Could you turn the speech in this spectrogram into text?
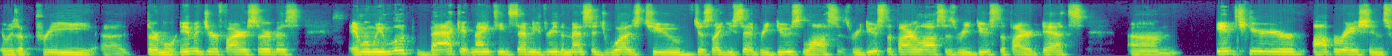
It was a pre uh, imager fire service. And when we look back at 1973, the message was to, just like you said, reduce losses, reduce the fire losses, reduce the fire deaths. Um, interior operations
